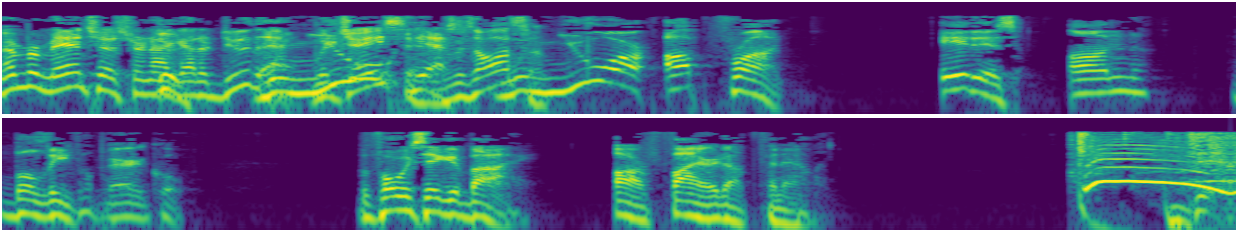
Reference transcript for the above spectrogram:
Remember, Manchester and I got to do that with you- Jason. yes, it was awesome. When you are up front, it is unbelievable. Very cool. Before we say goodbye, our fired up finale. This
